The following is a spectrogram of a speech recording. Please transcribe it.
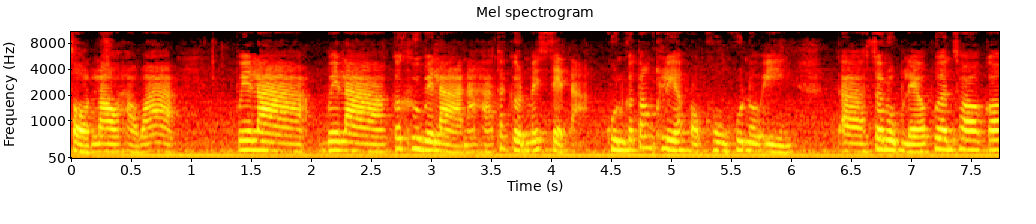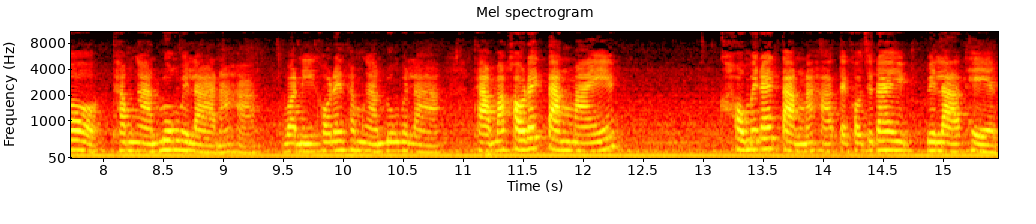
สอนเราค่ะว่า เวลาเวลาก็คือเวลานะคะ ถ้าเกิดไม่เสร็จอะคุณก็ต้องเคลียร์ของของคุณเอาเองอสรุปแล้วเพื่อนช่อก็ทำงานล่วงเวลานะคะ วันนี้เขาได้ทำงานล่วงเวลา ถามว่าเขาได้ตังค์ไหมเขาไม่ได้ตังค์นะคะ แต่เขาจะได้เวลาแทน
